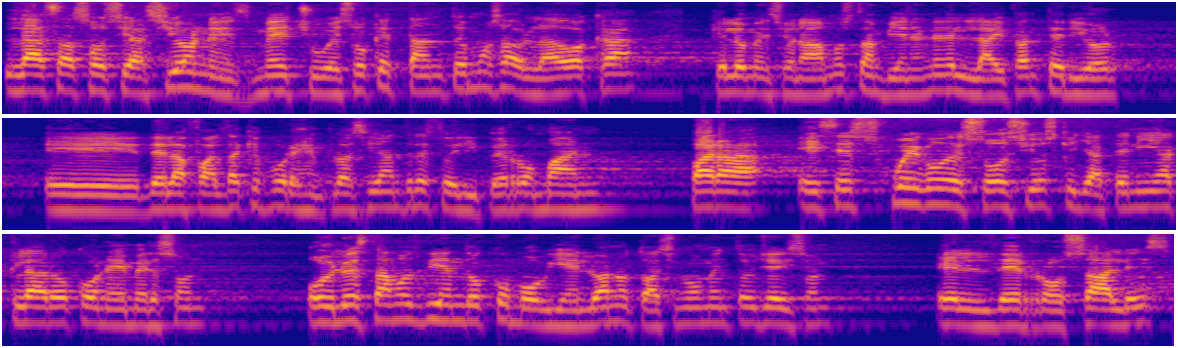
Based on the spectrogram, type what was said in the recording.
Las asociaciones, Mechu, eso que tanto hemos hablado acá, que lo mencionábamos también en el live anterior, eh, de la falta que, por ejemplo, hacía Andrés Felipe Román para ese juego de socios que ya tenía claro con Emerson. Hoy lo estamos viendo, como bien lo anotó hace un momento Jason, el de Rosales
